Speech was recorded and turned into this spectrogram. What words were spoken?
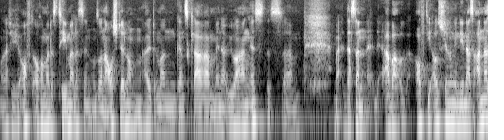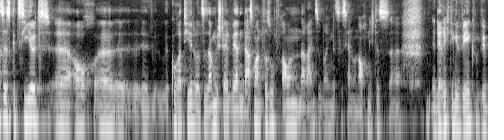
und natürlich oft auch immer das Thema, dass in unseren Ausstellungen halt immer ein ganz klarer Männerüberhang ist. Dass, ähm, dass dann aber auf die Ausstellungen, in denen das anders ist, gezielt äh, auch äh, äh, kuratiert oder zusammengestellt werden, dass man versucht, Frauen da reinzubringen. Das ist ja nun auch nicht das, äh, der richtige Weg. Wir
